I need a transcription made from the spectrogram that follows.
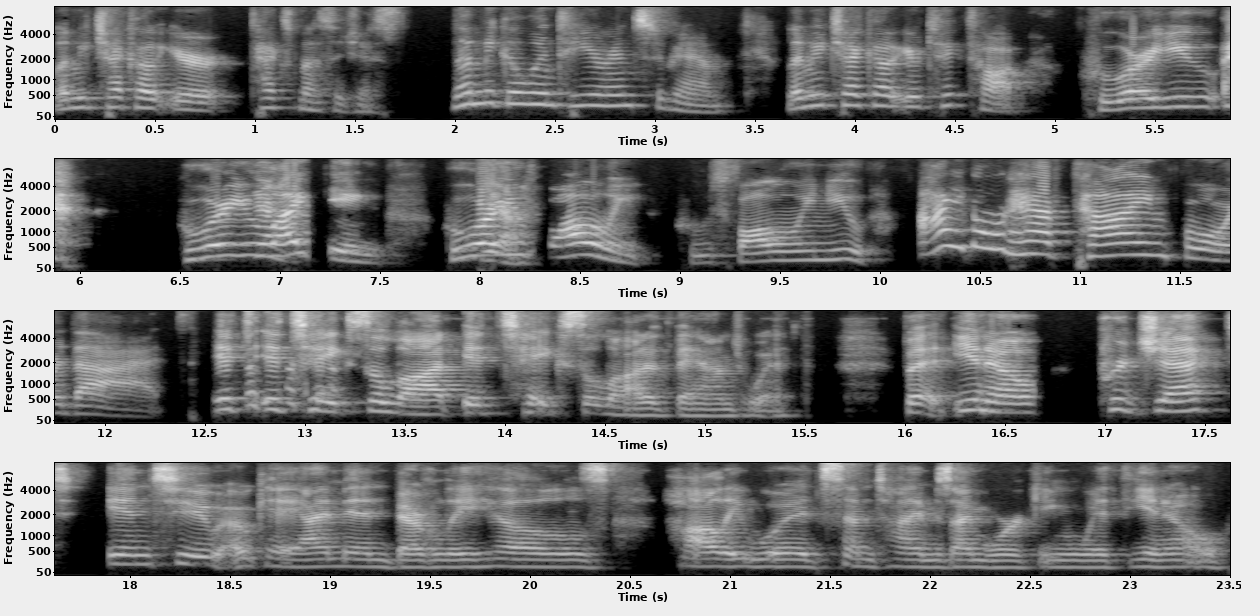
Let me check out your text messages. Let me go into your Instagram. Let me check out your TikTok. Who are you? Who are you yeah. liking? Who are yeah. you following? Who's following you? I don't have time for that it it takes a lot. It takes a lot of bandwidth. But you know, project into okay, I'm in Beverly Hills, Hollywood. Sometimes I'm working with, you know,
